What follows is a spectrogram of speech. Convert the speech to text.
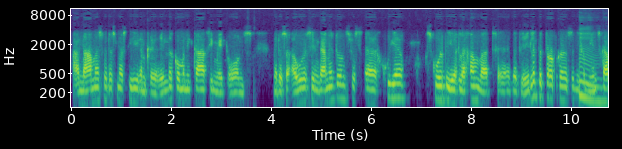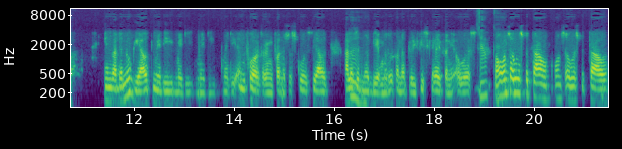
aannames wat ons moet hier in gereelde kommunikasie met ons met ons ouers en dan met ons 'n uh, goeie skoolbeheerliggaam wat uh, wat redelik betrokke is in die mm. gemeenskap en wat dan ook help met die met die met die met die invordering van ons skoolstel alles het mm. nou deur middel van 'n briefie skryf van die ouers. Okay. Maar ons ouers betaal, ons ouers betaal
